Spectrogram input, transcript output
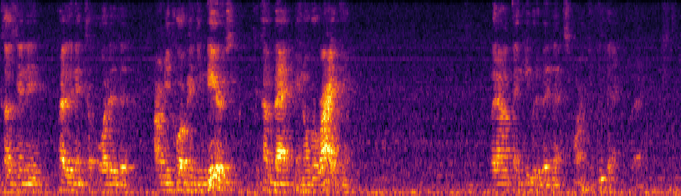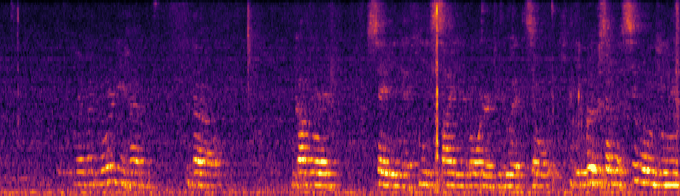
because then the president could order the Army Corps of Engineers to come back and override them. But I don't think he would have been that smart to do that, but. Yeah, but you already have the governor saying that he signed an order to do it, so he would have sent a civil engineer,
